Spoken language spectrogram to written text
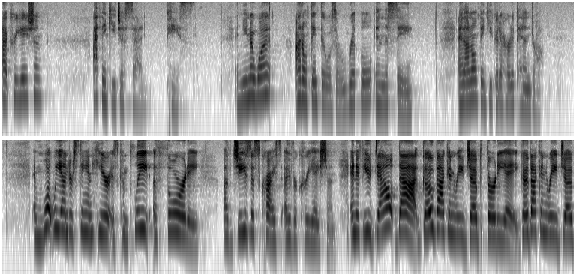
at creation? I think he just said, Peace. And you know what? I don't think there was a ripple in the sea. And I don't think you could have heard a pin drop. And what we understand here is complete authority of Jesus Christ over creation. And if you doubt that, go back and read Job 38. Go back and read Job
